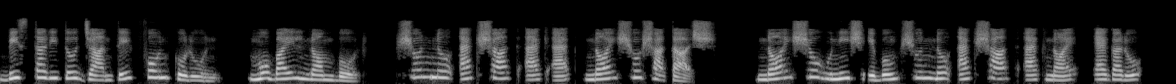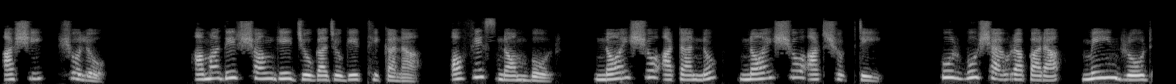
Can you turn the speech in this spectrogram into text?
বিস্তারিত জানতে ফোন করুন। মোবাইল নম্বর শূন্য এক সাত এক এক নয়শো সাতাশ, নয়শো উনিশ এবং শূন্য এক সাত এক নয় এগারো আশি ষোলো। আমাদের সঙ্গে যোগাযোগের ঠিকানা, অফিস নম্বর, নয়শো আটান্ন, নয়শো আটষট্টি। পূর্ব Shewrapara main road,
